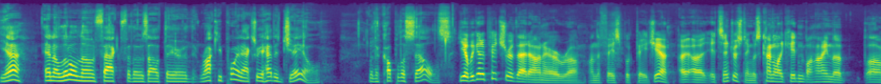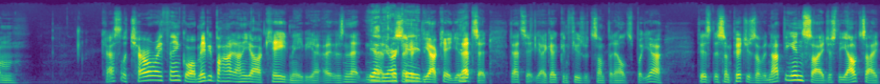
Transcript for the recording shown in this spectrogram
Yeah. And a little known fact for those out there Rocky Point actually had a jail with a couple of cells. Yeah, we got a picture of that on our uh, on the Facebook page. Yeah, I, uh, it's interesting. It was kind of like hidden behind the um, Castle of Terror, I think, or maybe behind on the arcade. Maybe Uh, isn't that Yeah, that the arcade. The arcade. Yeah, Yep. that's it. That's it. Yeah, I got confused with something else. But yeah, there's there's some pictures of it. Not the inside, just the outside.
